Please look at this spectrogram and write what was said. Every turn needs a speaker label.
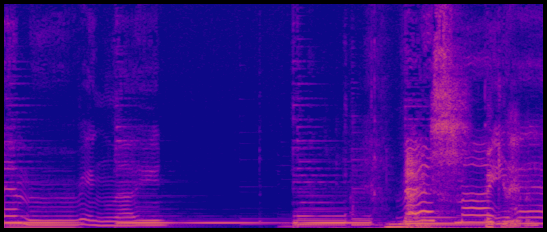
Speaker 1: shimmering light.
Speaker 2: Nice. Thank you,
Speaker 1: Ruben.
